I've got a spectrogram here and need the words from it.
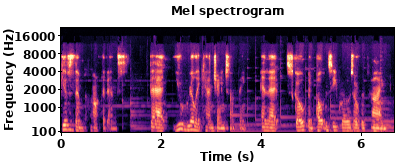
gives them confidence that you really can change something and that scope and potency grows over time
